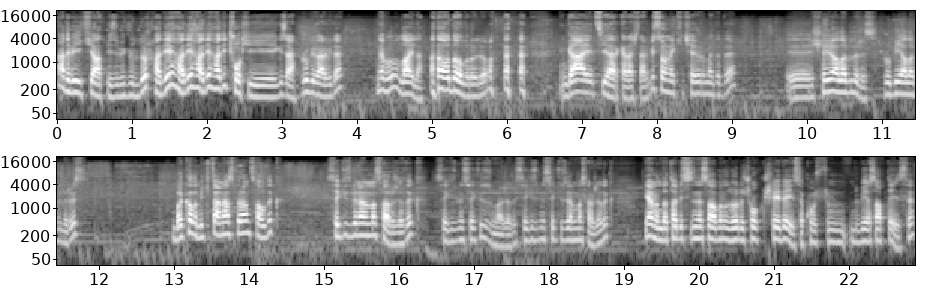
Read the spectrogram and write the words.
Hadi bir iki at bizi bir güldür. Hadi hadi hadi hadi çok iyi. Güzel. Ruby ver bir de. Ne bu? Layla. o da olur hocam. Gayet iyi arkadaşlar. Bir sonraki çevirmede de e, şeyi alabiliriz. Ruby'yi alabiliriz. Bakalım iki tane aspirant aldık. 8000 elmas harcadık. 8800 mü harcadık? 8800 elmas harcadık. Yanında tabii sizin hesabınız böyle çok şey değilse, kostümlü bir hesap değilse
